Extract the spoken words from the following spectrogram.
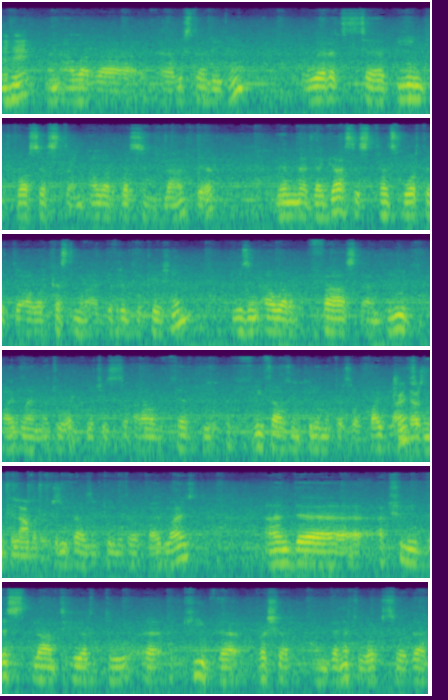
in our uh, uh, western region, where it's uh, being processed in our processing plant there. Then the gas is transported to our customer at different location using our fast and huge pipeline network, which is around 3,000 kilometers of pipelines. 3,000 kilometers. 3,000 kilometer of pipelines. And uh, actually, this plant here to uh, keep the pressure on the network so that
